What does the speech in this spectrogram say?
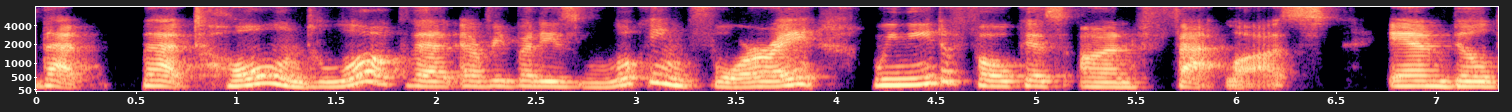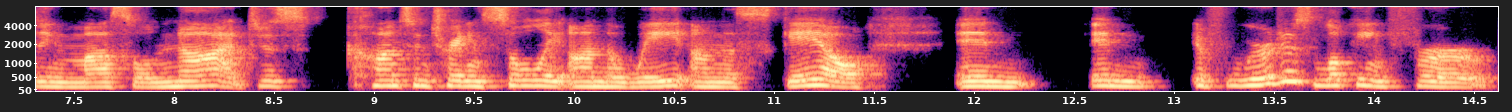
that that toned look that everybody's looking for, right? We need to focus on fat loss and building muscle, not just concentrating solely on the weight on the scale. And and if we're just looking for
